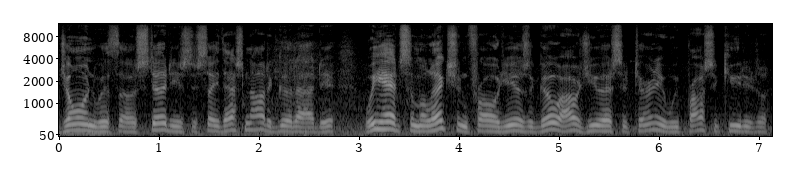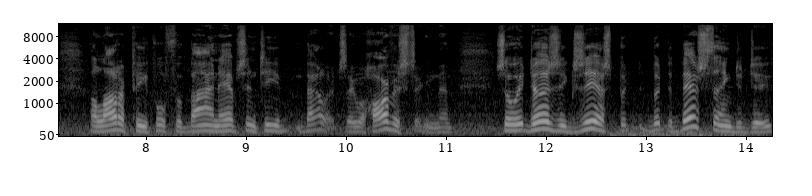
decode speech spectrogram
joined with uh, studies to say that's not a good idea. We had some election fraud years ago. I was U.S. attorney. We prosecuted a, a lot of people for buying absentee ballots. They were harvesting them. So it does exist, but, but the best thing to do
